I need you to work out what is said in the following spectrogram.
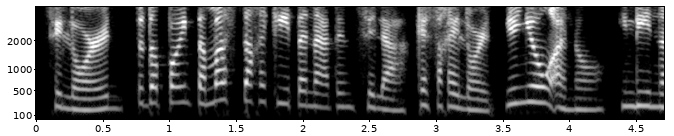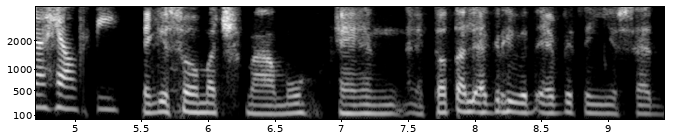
si Lord, to the point na mas nakikita natin sila kaysa kay Lord. Yun yung ano, hindi na healthy. Thank you so much, Mamu. And I totally agree with everything you said.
